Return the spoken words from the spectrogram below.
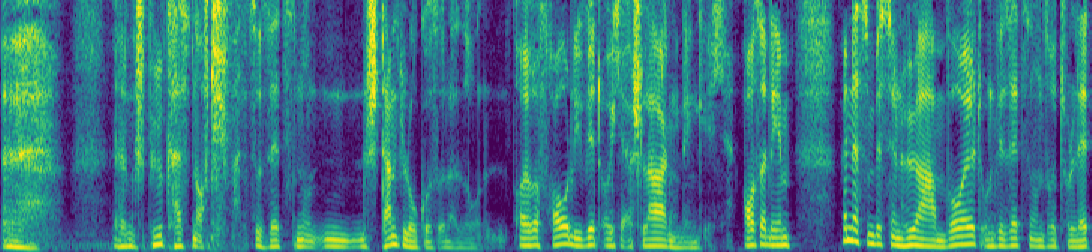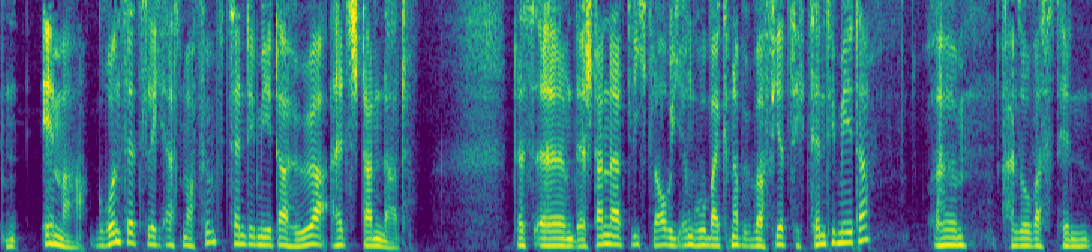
äh, einen Spülkasten auf die Wand zu setzen und einen Standlokus oder so. Eure Frau, die wird euch erschlagen, denke ich. Außerdem, wenn ihr es ein bisschen höher haben wollt und wir setzen unsere Toiletten immer grundsätzlich erstmal fünf Zentimeter höher als Standard. Das, äh, der Standard liegt, glaube ich, irgendwo bei knapp über 40 Zentimeter. Ähm, also was den,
